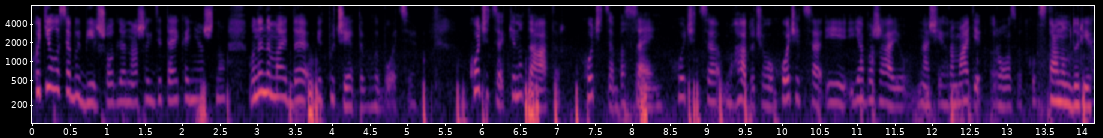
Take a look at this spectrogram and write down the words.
Хотілося б більшого для наших дітей, звісно. Вони не мають де відпочити в глибоці. Хочеться кінотеатр, хочеться басейн, хочеться багато чого хочеться. І я бажаю нашій громаді розвитку. Станом доріг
